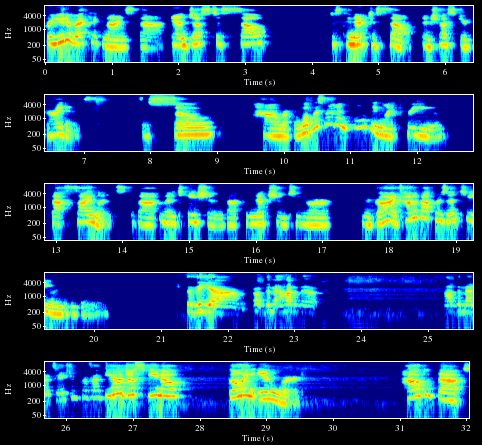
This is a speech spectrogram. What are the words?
for you to recognize that and just to self just connect to self and trust your guidance is so powerful. What was that unfolding like for you? That silence, that meditation, that connection to your your guides. How did that present to you in the beginning? The um. Oh, the how did the how did the meditation present? to Yeah, just you know, going inward. How did that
